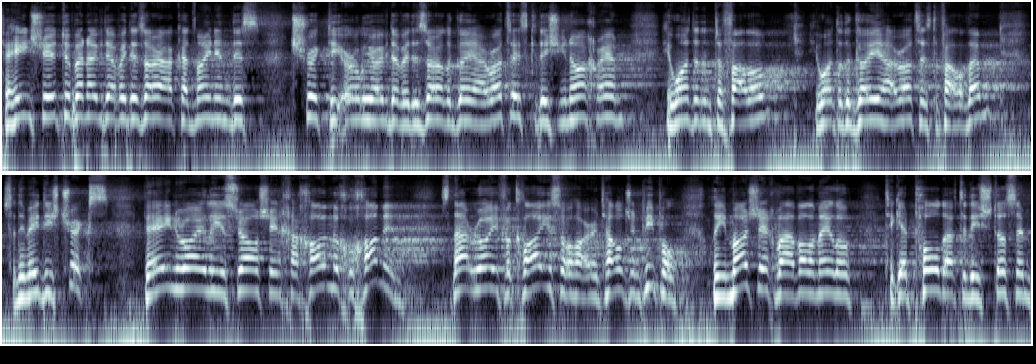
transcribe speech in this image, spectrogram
This trick, the earlier he wanted them to follow. He wanted the Goy to follow them. So they made these tricks. It's not right for Klal Yisrael, intelligent people, to get pulled after these shtusim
